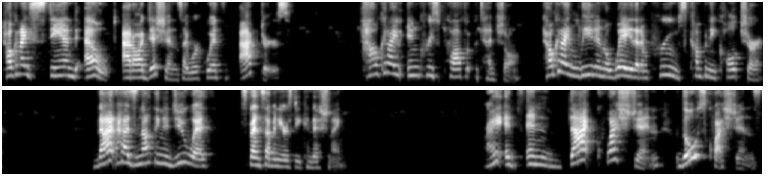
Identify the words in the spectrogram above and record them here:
How can I stand out at auditions? I work with actors. How can I increase profit potential? How can I lead in a way that improves company culture? That has nothing to do with spend seven years deconditioning right? It's, and that question, those questions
